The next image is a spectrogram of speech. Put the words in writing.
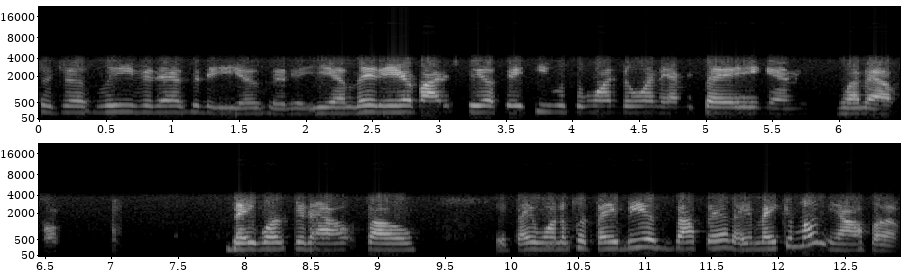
to just leave it as it is, and yeah, let everybody still think he was the one doing everything and whatever. They worked it out, so if they want to put their business out there, they making money off of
